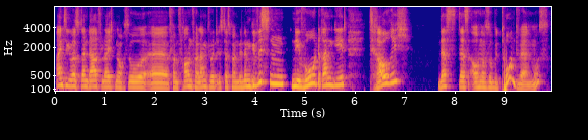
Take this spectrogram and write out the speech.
Einzige, was dann da vielleicht noch so äh, von Frauen verlangt wird, ist, dass man mit einem gewissen Niveau dran geht. Traurig, dass das auch noch so betont werden muss.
